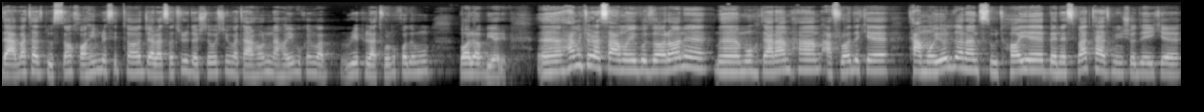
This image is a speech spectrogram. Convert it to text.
دعوت از دوستان خواهیم رسید تا جلساتی رو داشته باشیم و طرحها رو نهایی بکنیم و روی پلتفرم خودمون بالا بیاریم. همینطور از سرمایه گذاران محترم هم افرادی که تمایل دارند سودهای به نسبت تضمین شده ای که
